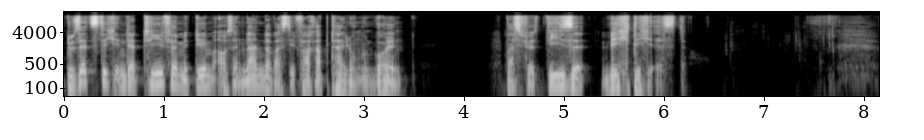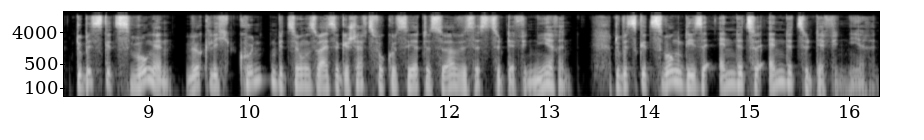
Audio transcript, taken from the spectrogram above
Du setzt dich in der Tiefe mit dem auseinander, was die Fachabteilungen wollen, was für diese wichtig ist. Du bist gezwungen, wirklich kunden- bzw. geschäftsfokussierte Services zu definieren. Du bist gezwungen, diese Ende zu Ende zu definieren.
